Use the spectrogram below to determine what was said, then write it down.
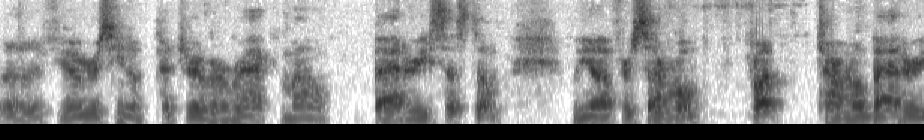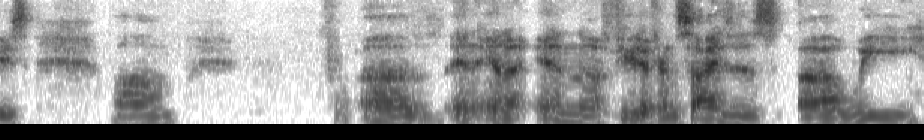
uh, if you've ever seen a picture of a rack mount battery system, we offer several front terminal batteries um, uh, in, in a, in, a, few different sizes. Uh, we,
